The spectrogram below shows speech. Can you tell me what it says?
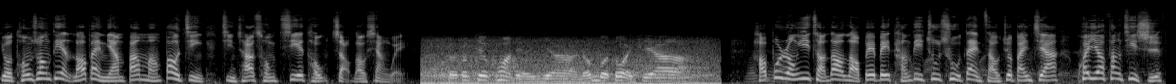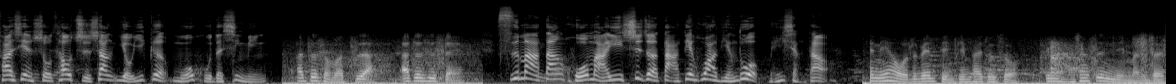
有童装店老板娘帮忙报警，警察从街头找到巷尾。都少看到伊啊，拢无在家。好不容易找到老贝贝堂弟住处，但早就搬家，快要放弃时，发现手抄纸上有一个模糊的姓名。啊，这什么字啊？啊，这是谁？死马当活马医，试着打电话联络，没想到。哎，你好，我这边顶金派出所，因为好像是你们的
